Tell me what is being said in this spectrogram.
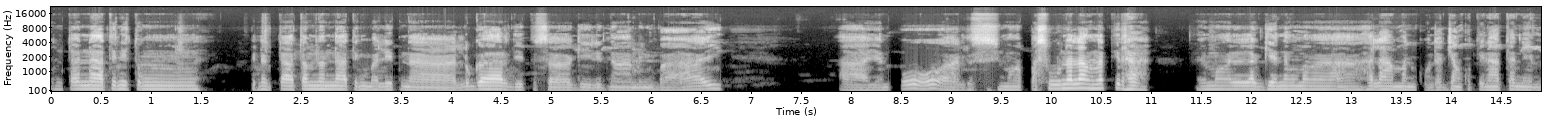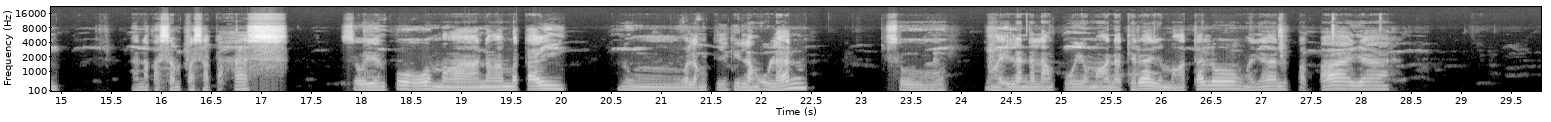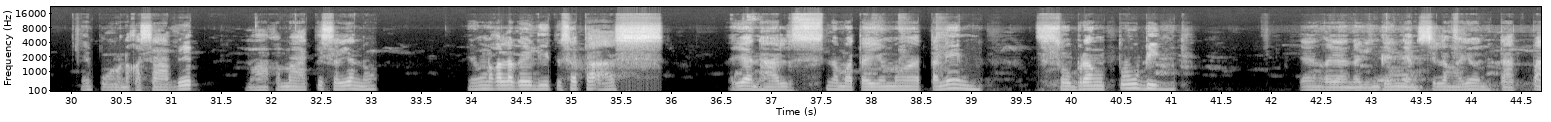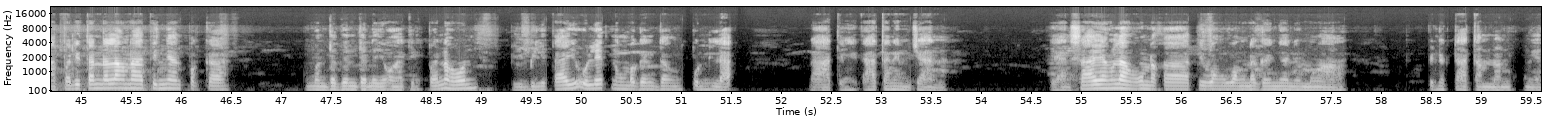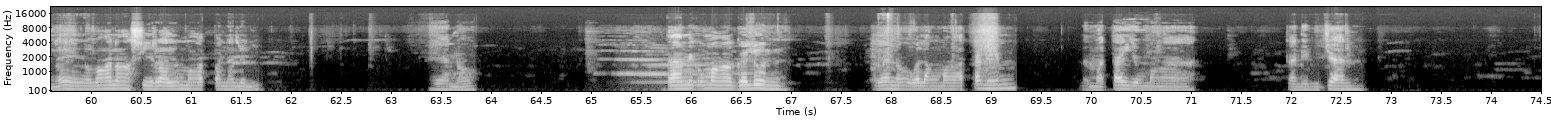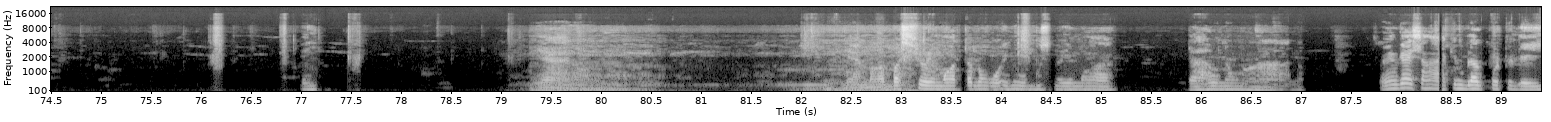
Puntahan natin itong pinagtatamnan nating malit na lugar dito sa gilid ng aming bahay. Ayan po, oh, halos mga paso na lang natira. Yung mga lalagyan ng mga ah, halaman ko na dyan ko tinatanim na nakasampa sa taas. So yan po, oh, mga nangamatay nung walang tigil ang ulan. So mga ilan na lang po yung mga natira, yung mga talong, ayan, papaya, Ayan, puro nakasabit. Mga kamatis, ayan, no. Yung nakalagay dito sa taas, ayan, halos namatay yung mga tanim. Sobrang tubig. Ayan, kaya naging ganyan sila ngayon. Papalitan na lang natin yan pagka gumanda-ganda na yung ating panahon. Bibili tayo ulit ng magandang punla na ating itatanim dyan. Ayan, sayang lang kung nakatiwangwang na ganyan yung mga pinagtatamnan ko yan. Ayun, yung mga nangasira yung mga pananim. Ayan o. Dami kong mga galon. Ayan o, walang mga tanim. Namatay yung mga tanim dyan. Okay. Ayan o. Ayan, mga basyo, yung mga talong ko, inubos na yung mga dahon ng mga ano. So yun guys, ang aking vlog for today.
